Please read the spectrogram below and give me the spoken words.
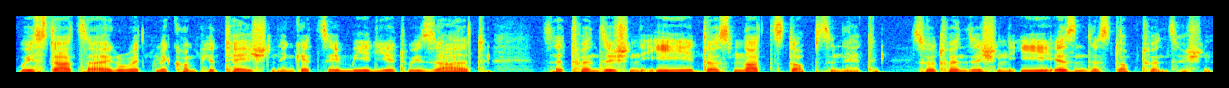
we start the algorithmic computation and get the immediate result that transition E does not stop the net. So transition E isn't a stop transition.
